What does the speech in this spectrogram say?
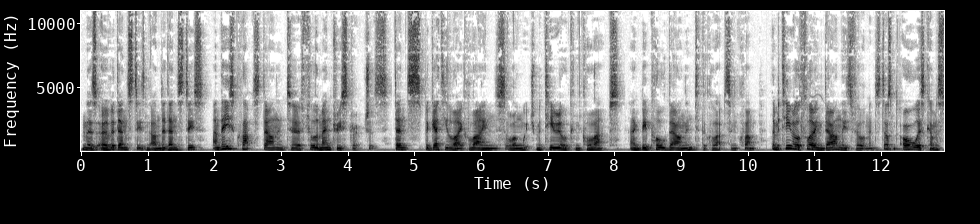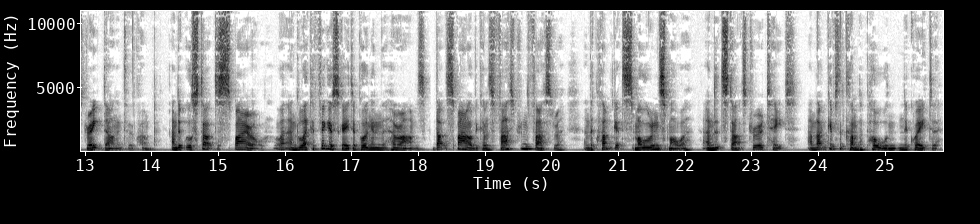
and there's overdensities and underdensities. And these collapse down into filamentary structures, dense spaghetti like lines along which material can collapse and be pulled down into the collapsing clump. The material flowing down these filaments doesn't always come straight down into the clump. And it will start to spiral, and like a figure skater pulling in her arms, that spiral becomes faster and faster, and the clump gets smaller and smaller, and it starts to rotate, and that gives the clump a pole and an equator.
